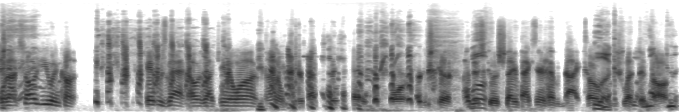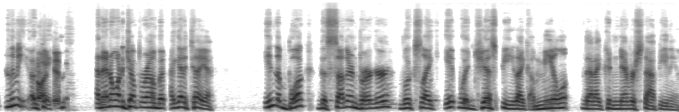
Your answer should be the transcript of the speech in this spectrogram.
when I saw you in con. It was that I was like, you know what? I don't care about this anymore. I'm just gonna, I'm Well- just gonna stay back here and have a diet coke Look. just let them Well, talk. let me, okay. did. And I don't want to jump around, but I got to tell you, in the book, the Southern Burger looks like it would just be like a meal that I could never stop eating.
